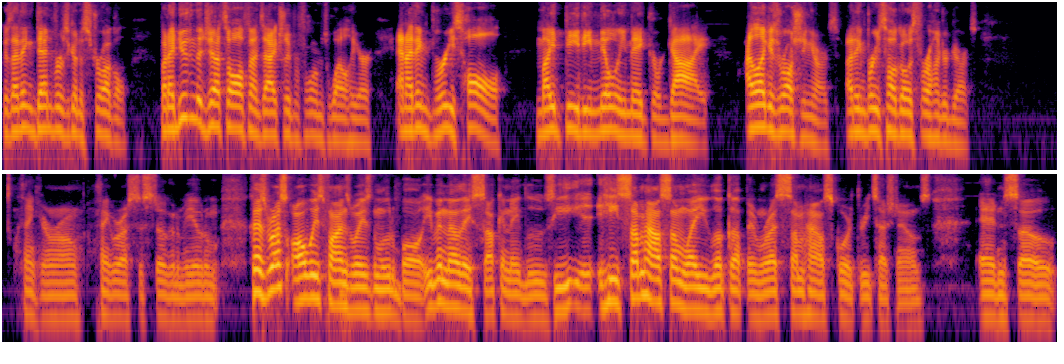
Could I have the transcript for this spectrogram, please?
because I think Denver's going to struggle. But I do think the Jets offense actually performs well here. And I think Breece Hall might be the milli maker guy. I like his rushing yards. I think Breece Hall goes for 100 yards. I think you're wrong. I think Russ is still going to be able to because Russ always finds ways to move the ball, even though they suck and they lose. He he somehow, some way, you look up and Russ somehow scored three touchdowns, and so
